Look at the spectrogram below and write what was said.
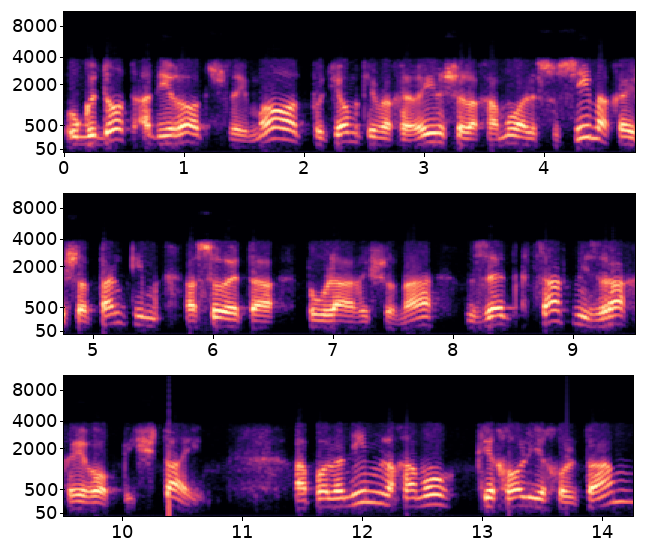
אוגדות אדירות שלמות, פוטיומקים אחרים שלחמו על סוסים אחרי שהטנקים עשו את הפעולה הראשונה. זה קצת מזרח אירופי. שתיים, הפולנים לחמו ככל יכולתם,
